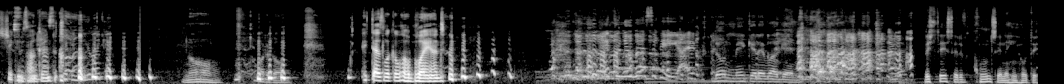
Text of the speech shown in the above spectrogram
Chicken Susan, pumpkin. the chicken? Do you like it? No, not at all. It does look a little bland. Don't make it ever again. रिश्ते सिर्फ़ खून से नहीं होते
